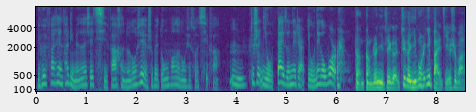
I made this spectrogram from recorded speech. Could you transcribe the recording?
你会发现它里面的那些启发，很多东西也是被东方的东西所启发，嗯，就是有带着那点儿有那个味儿。等等着你这个这个一共是一百集是吧？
